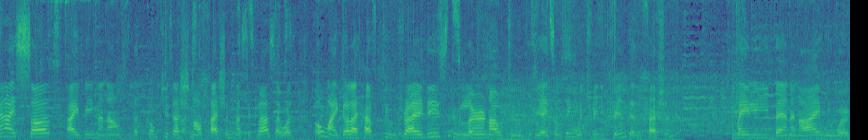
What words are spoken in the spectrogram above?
I saw Eyebeam announce that computational fashion masterclass, I was, oh my god, I have to try this to learn how to create something with 3D print and fashion. May-Li, Ben and I, we work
